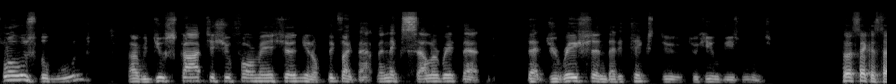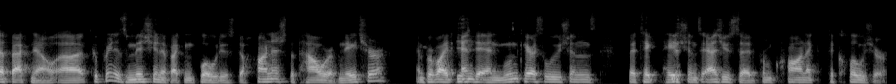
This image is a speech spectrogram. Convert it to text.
close the wound, uh, reduce scar tissue formation, you know, things like that, and accelerate that that duration that it takes to to heal these wounds. So let's take a step back now. Uh, Cuprina's mission, if I can quote, is to harness the power of nature and provide end-to-end -end wound care solutions that take patients, yes. as you said, from chronic to closure.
